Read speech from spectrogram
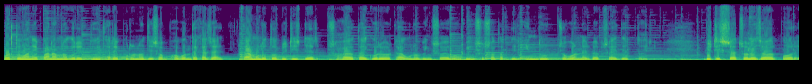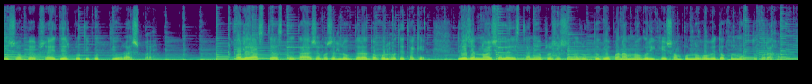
বর্তমানে পানাম নগরের দুই ধারে পুরনো যেসব ভবন দেখা যায় তা মূলত ব্রিটিশদের সহায়তায় গড়ে ওঠা ঊনবিংশ এবং বিংশ শতাব্দীর হিন্দু উচ্চবর্ণের ব্যবসায়ীদের তৈরি। ব্রিটিশরা চলে যাওয়ার পর এসব ব্যবসায়ীদের প্রতিপত্তিও হ্রাস পায়। ফলে আস্তে আস্তে তা আশেপাশের লোক দ্বারা দখল হতে থাকে। দুই হাজার নয় সালে স্থানীয় প্রশাসনের উদ্যোগে পানাম নগরীকে সম্পূর্ণভাবে দখলমুক্ত করা হয়।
